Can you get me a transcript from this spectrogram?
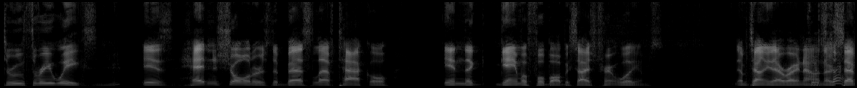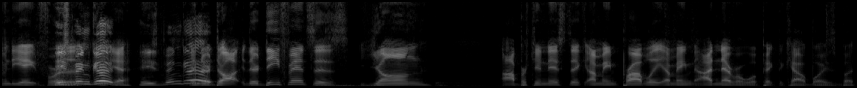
through three weeks, is head and shoulders the best left tackle in the game of football besides Trent Williams. I'm telling you that right now. And they're 78 for. He's the- been good. Yeah, He's been and their good. do- their defense is young, opportunistic. I mean, probably. I mean, I never will pick the Cowboys, but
